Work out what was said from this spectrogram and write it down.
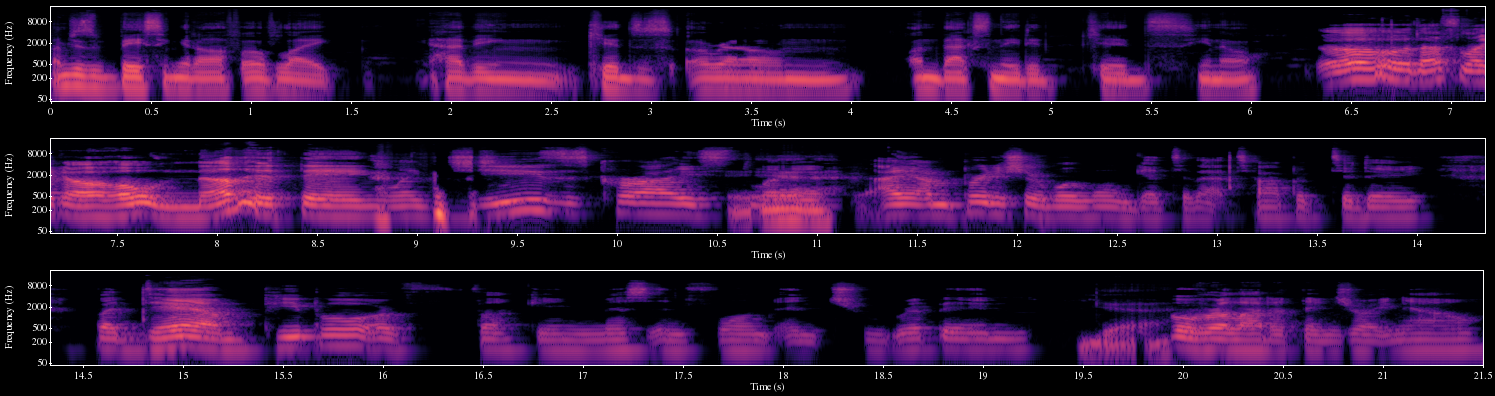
I'm just basing it off of like having kids around unvaccinated kids, you know. Oh, that's like a whole nother thing. Like Jesus Christ. Like Yeah. I, I'm pretty sure we won't get to that topic today. But damn, people are fucking misinformed and tripping Yeah. over a lot of things right now,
